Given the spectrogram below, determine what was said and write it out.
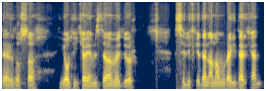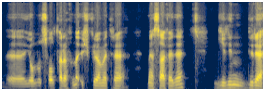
değerli dostlar, yol hikayemiz devam ediyor. Silifke'den Anamur'a giderken e, yolun sol tarafında 3 kilometre mesafede Gilindire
